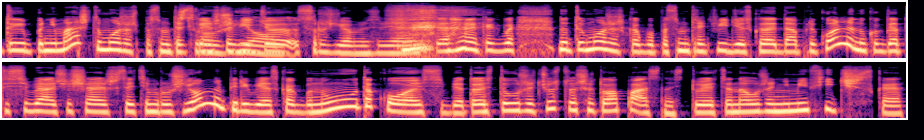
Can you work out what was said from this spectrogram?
ты понимаешь, ты можешь посмотреть, с конечно, ружьем. видео с ружьем ружьем, извиняюсь. как бы, ну, ты можешь как бы посмотреть видео и сказать, да, прикольно, но когда ты себя ощущаешь с этим ружьем на перевес, как бы, ну, такое себе. То есть ты уже чувствуешь эту опасность. То есть она уже не мифическая.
